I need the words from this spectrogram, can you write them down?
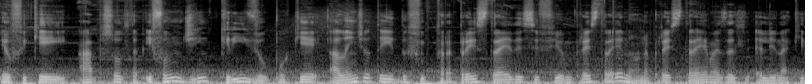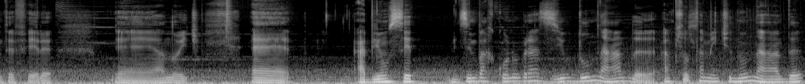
eu fiquei absolutamente. E foi um dia incrível, porque além de eu ter ido pra pré-estreia desse filme, pré-estreia não, né? Pré-estreia, mas ali na quinta-feira é, à noite. É, a Beyoncé desembarcou no Brasil do nada, absolutamente do nada.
